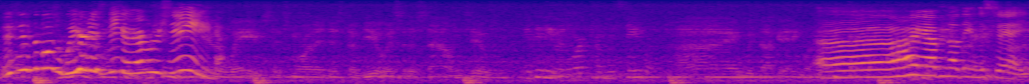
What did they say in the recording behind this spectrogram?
This is the most weirdest thing I've ever seen. Uh, I have nothing to say.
